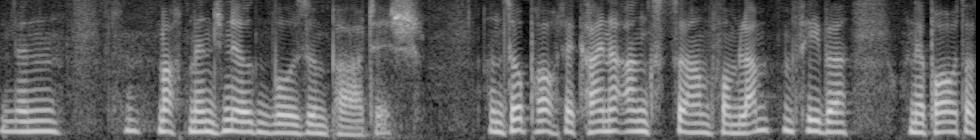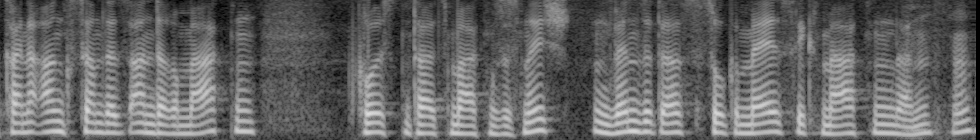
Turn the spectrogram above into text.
Dann macht Menschen irgendwo sympathisch. Und so braucht er keine Angst zu haben vom Lampenfieber und er braucht auch keine Angst zu haben, dass andere merken. Größtenteils merken sie es nicht. Und wenn sie das so gemäßigt merken, dann hm,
